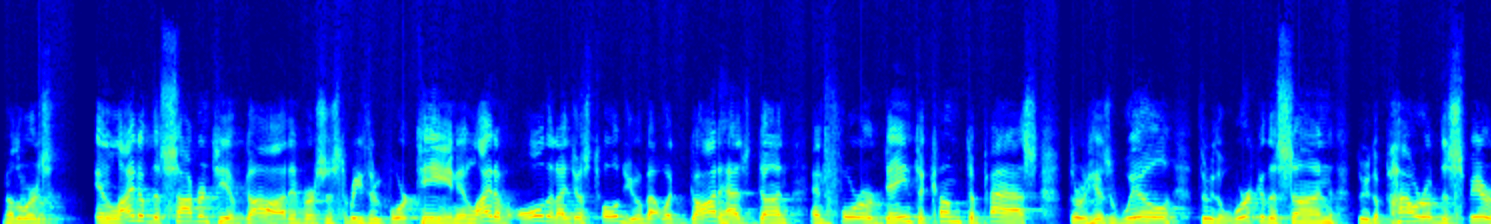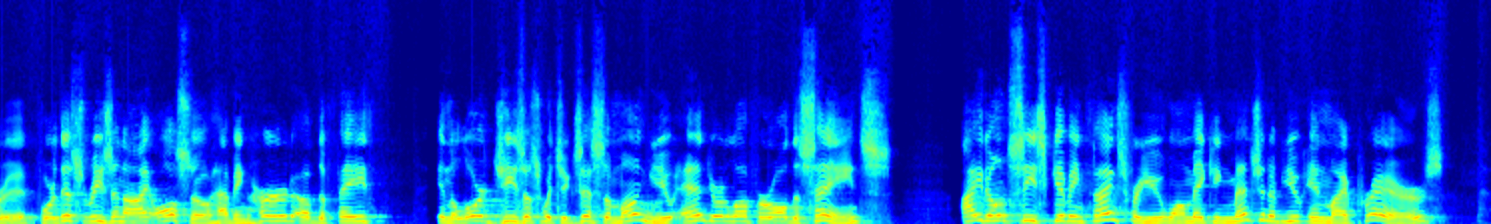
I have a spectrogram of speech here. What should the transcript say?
in other words, in light of the sovereignty of God in verses 3 through 14, in light of all that I just told you about what God has done and foreordained to come to pass through his will, through the work of the Son, through the power of the Spirit, for this reason I also, having heard of the faith in the Lord Jesus which exists among you and your love for all the saints, I don't cease giving thanks for you while making mention of you in my prayers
